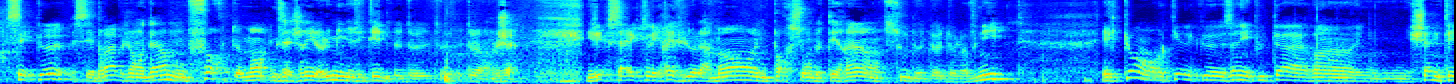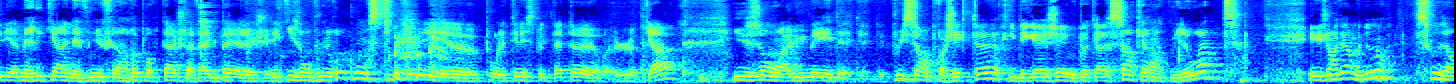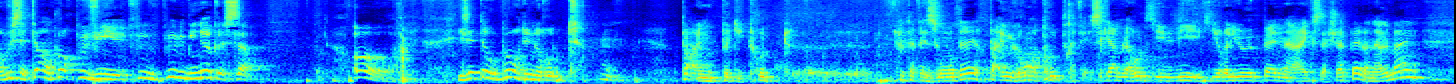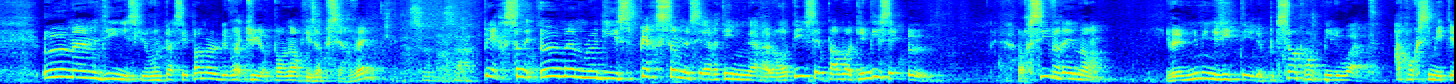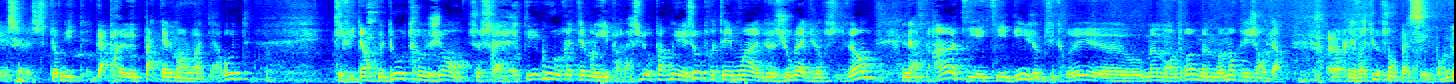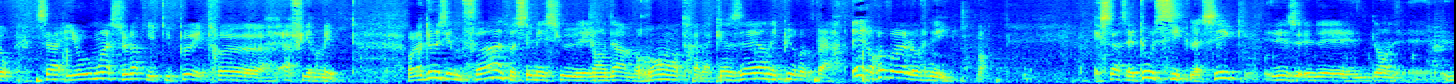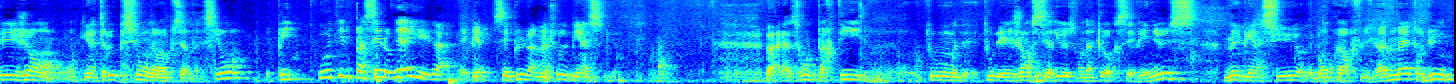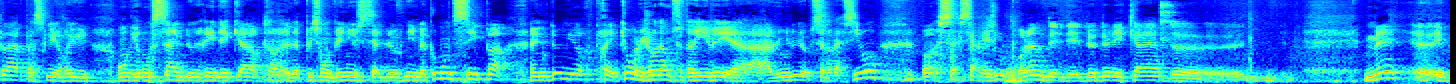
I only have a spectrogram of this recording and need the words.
c'est que ces braves gendarmes ont fortement exagéré la luminosité de, l'engin. Ils disaient que ça éclairait violemment une portion de terrain en dessous de, l'OVNI. Et quand, quelques années plus tard, chaîne télé américaine est venue faire un reportage sur la vague belge et qu'ils ont voulu reconstituer euh, pour les téléspectateurs le cas, ils ont allumé de, puissants projecteurs qui dégageaient au total 140 000 watts et les gendarmes ont dit non, ce que nous avons vu, c'était encore plus, lumineux que ça? Or, ils étaient au bord d'une route. Pas une petite route euh, tout à fait secondaire, pas une grande route. C'est quand même la route qui, qui relie Eupen à Aix-la-Chapelle en Allemagne. Eux-mêmes disent qu'ils ont passé pas mal de voitures pendant qu'ils observaient. Personne, eux-mêmes le disent, personne ne s'est arrêté ni n'a ralenti, c'est pas moi qui le dis, c'est eux. Alors si vraiment il y avait une luminosité de plus de 130 000 watts à proximité, parce que c'est d'après eux, pas tellement loin de la route. C'est évident que d'autres gens se seraient arrêtés ou auraient témoigné par la suite. parmi les autres témoins de ce jour-là, du jour suivant, il y en a un qui, dit Je me suis trouvé euh, au même endroit, au même moment que les gendarmes, alors que les voitures sont passées. Bon, donc, ça, il y a au moins cela qui, peut être euh, affirmé. Alors, la deuxième phase, ces messieurs, les gendarmes rentrent à la caserne et puis repartent. Et revoilà l'OVNI. Bon. Et ça, c'est aussi classique. Les, gens ont une interruption dans l'observation, et puis, où est-il passé le Il est là? Eh bien, c'est plus la même chose, bien sûr. Bah, la seconde partie, tous les gens sérieux sont d'accord que c'est Vénus, mais bien sûr, les bons frères refusent d'admettre, d'une part parce qu'il y aurait eu environ 5 degrés d'écart entre la puissance de Vénus et celle de l'OVNI, mais comme on ne sait pas, à une demi-heure près, quand les gendarmes sont arrivés à, l'OLU observation, ça, résout le problème de, l'écart de... Mais euh,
